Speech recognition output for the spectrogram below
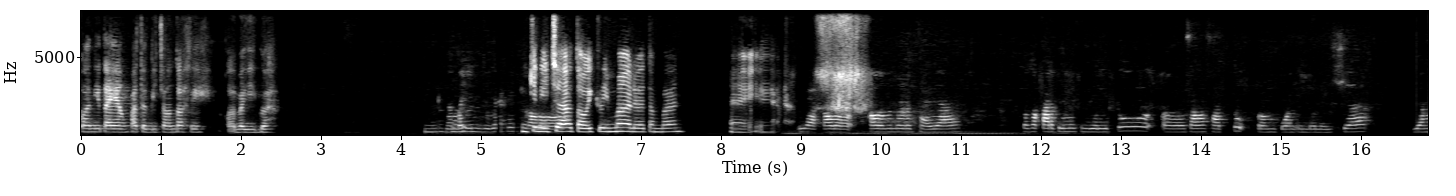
wanita yang patut dicontoh sih, kalau bagi gue. nambahin juga sih Mungkin kalau, Ica atau Iklima ada tambahan? Iya. Iya, kalau kalau menurut saya sosok Kartini sendiri itu eh, salah satu perempuan Indonesia yang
